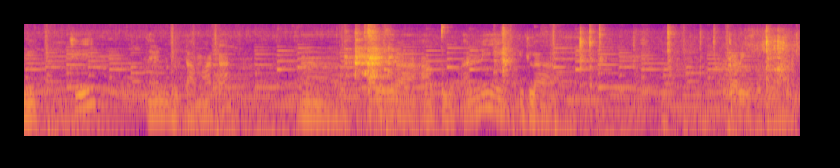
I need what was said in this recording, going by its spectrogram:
మిర్చి అండ్ టమాటా కలుగుర ఆకులు అన్నీ ఇట్లా కరిగిపోతాయి అన్నమాట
